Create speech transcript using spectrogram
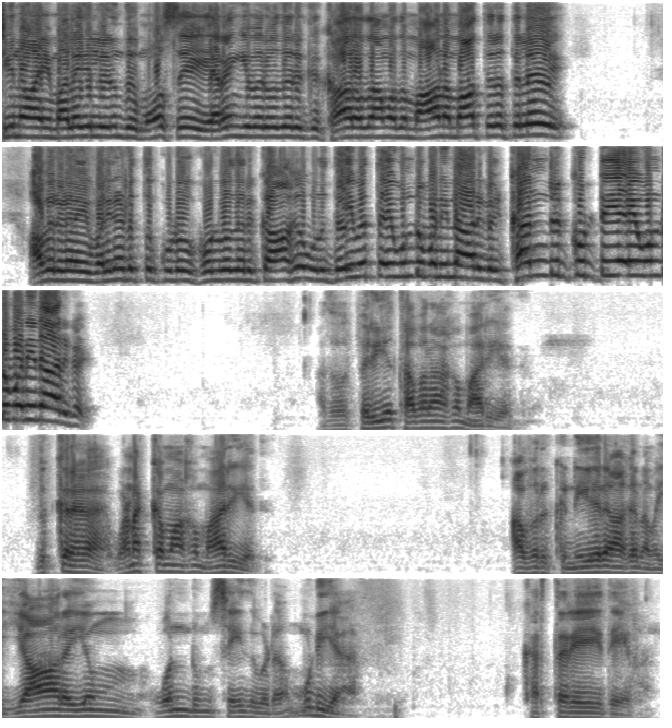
சீனாய் மலையிலிருந்து மோசையை இறங்கி வருவதற்கு காலதாமதம் ஆன மாத்திரத்திலே அவர்களை வழிநடத்திக் கொள்வதற்காக ஒரு தெய்வத்தை உண்டு பண்ணினார்கள். கன்று குட்டியை உண்டு பண்ணினார்கள். அது ஒரு பெரிய தவறாக மாறியது. விக்கிரக வணக்கமாக மாறியது. அவருக்கு நேராக நம்ம யாரையும் ஒன்றும் செய்துவிட முடியாது. கர்த்தரே தேவன்.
